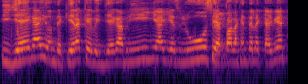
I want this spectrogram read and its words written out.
Y llega y donde quiera que llega brilla y es luz y a toda la gente le cae bien.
